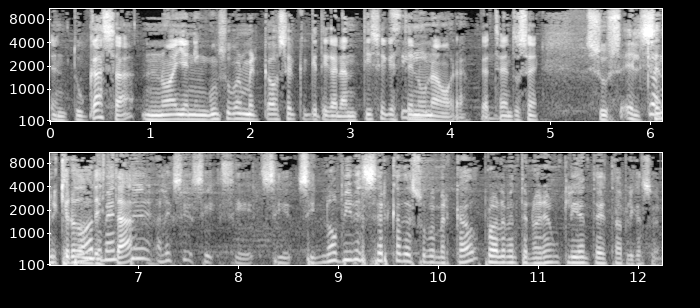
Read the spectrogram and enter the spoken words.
en tu casa no haya ningún supermercado cerca que te garantice que esté en una hora. Entonces, sus, el centro donde está. Alexis, si, si, si, no vives cerca del supermercado, probablemente no eres un cliente de esta aplicación.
